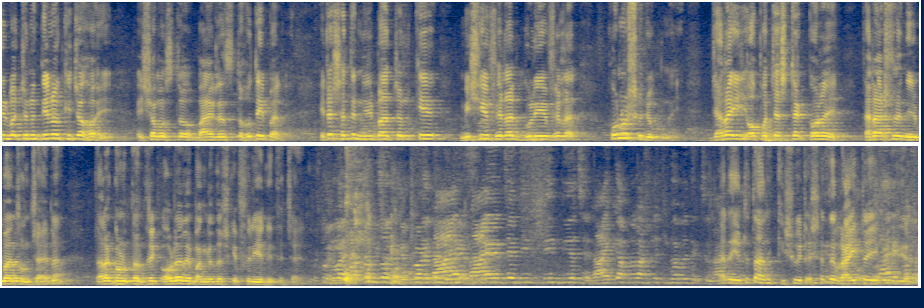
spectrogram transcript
নির্বাচনের দিনও কিছু হয়, এই সমস্ত ভায়োলেন্স তো হতেই পারে। এটার সাথে নির্বাচনকে মিশিয়ে ফেলার, গুলিয়ে ফেলার কোনো সুযোগ নাই। যারা এই অপচেষ্টা করে, তারা আসলে নির্বাচন চায় না। তারা গণতান্ত্রিক অর্ডারে বাংলাদেশকে ফিরিয়ে নিতে চায় না। যে দিন দিন দিয়েছে রায়কে আপনারা আসলে কীভাবে দেখছেন? আরে এটা তো আর কিছু এটার সাথে রাইটা এগুলো দিয়েছে।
